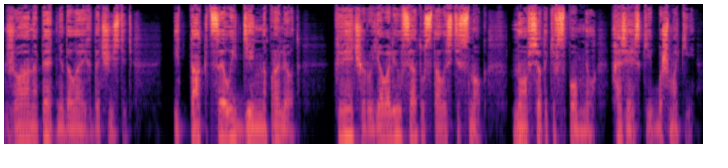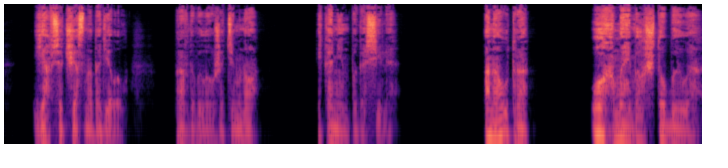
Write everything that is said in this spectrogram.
Джоан опять не дала их дочистить. И так целый день напролет. К вечеру я валился от усталости с ног, но все-таки вспомнил хозяйские башмаки. Я все честно доделал. Правда, было уже темно и камин погасили. А на утро... Ох, Мейбл, что было?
